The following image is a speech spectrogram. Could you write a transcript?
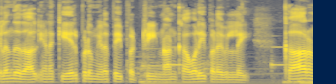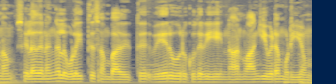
இழந்ததால் எனக்கு ஏற்படும் இழப்பை பற்றி நான் கவலைப்படவில்லை. காரணம் சில தினங்கள் உழைத்து சம்பாதித்து வேறு ஒரு குதிரையை நான் வாங்கிவிட முடியும்.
